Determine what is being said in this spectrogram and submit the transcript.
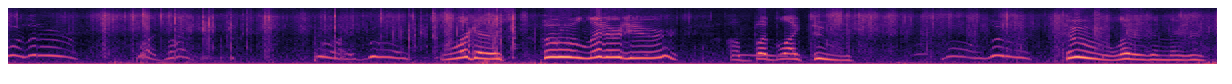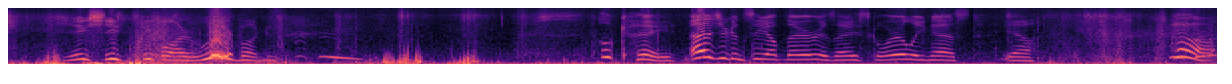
Oh, litter. Blood light. Blood, blood. Look at this. Who littered here? A Bud Light too. More litter. Two litters in there. Jeez, these people are litter bugs. Okay, as you can see up there is a squirrely nest. Yeah. Ah,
